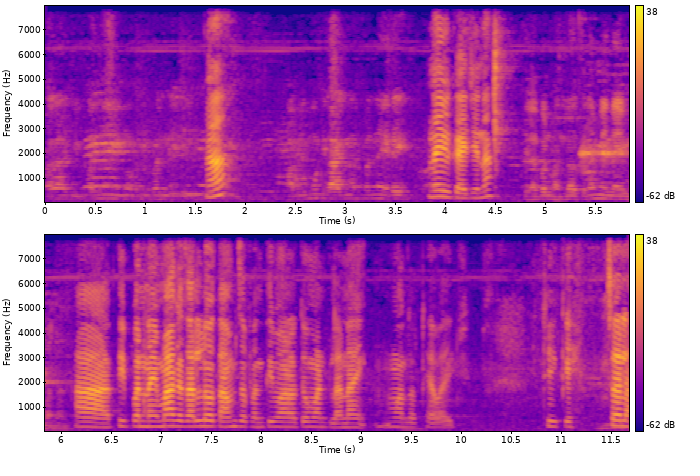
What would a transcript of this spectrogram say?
नाही. हा? विकायची ना? तिला पण म्हणलं होतं ना मी नाही म्हणा हा ती पण नाही. मागे चाललं होतं आमचं पण ती मला तो म्हटला नाही. मला ठेवायची. ठीक आहे. चला.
